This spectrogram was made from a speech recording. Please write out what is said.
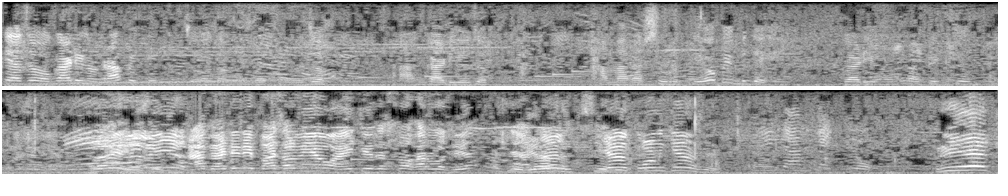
ત્યાં જો ગાડીનો ટ્રાફિક જો તમને બતાવો જો આ ગાડીઓ જો અમારા સુરતીઓ બી બધે ગાડીઓનું ટ્રાફિક જો. આ ગાડીની પાછળ આવો અહીંથી રસ્તો સારો છે. ટ્રાફિક છે. ક્યાં કોણ ક્યાં છે? પ્રિયેશ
